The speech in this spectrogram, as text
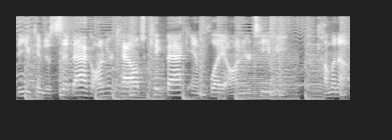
that you can just sit back on your couch, kick back, and play on your TV. Coming up.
